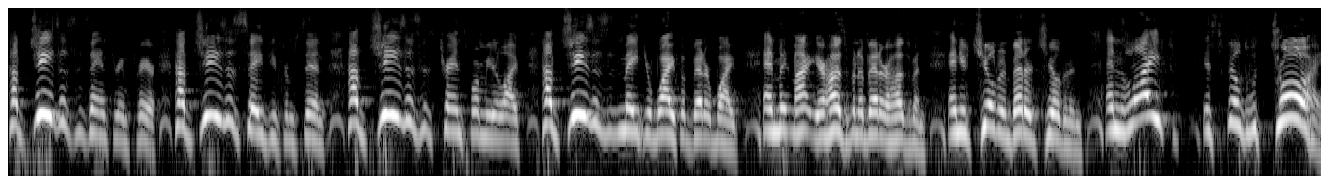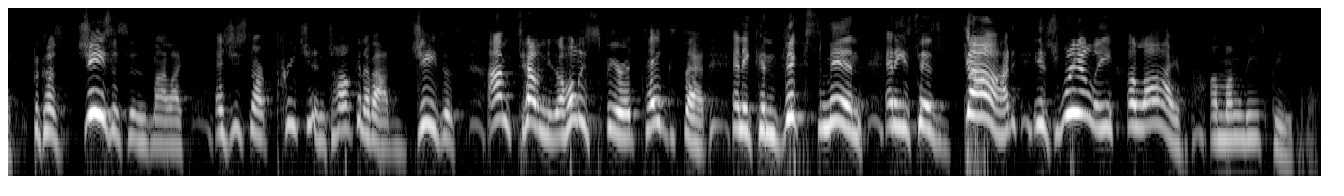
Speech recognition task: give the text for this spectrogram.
how Jesus is answering prayer, how Jesus saved you from sin, how Jesus has transformed your life, how Jesus has made your wife a better wife, and your husband a better husband, and your children better children. And life is filled with joy because Jesus is in my life. As you start preaching and talking about Jesus, I'm telling you, the Holy Spirit takes that and He convicts men and He says, God is really alive among these people.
